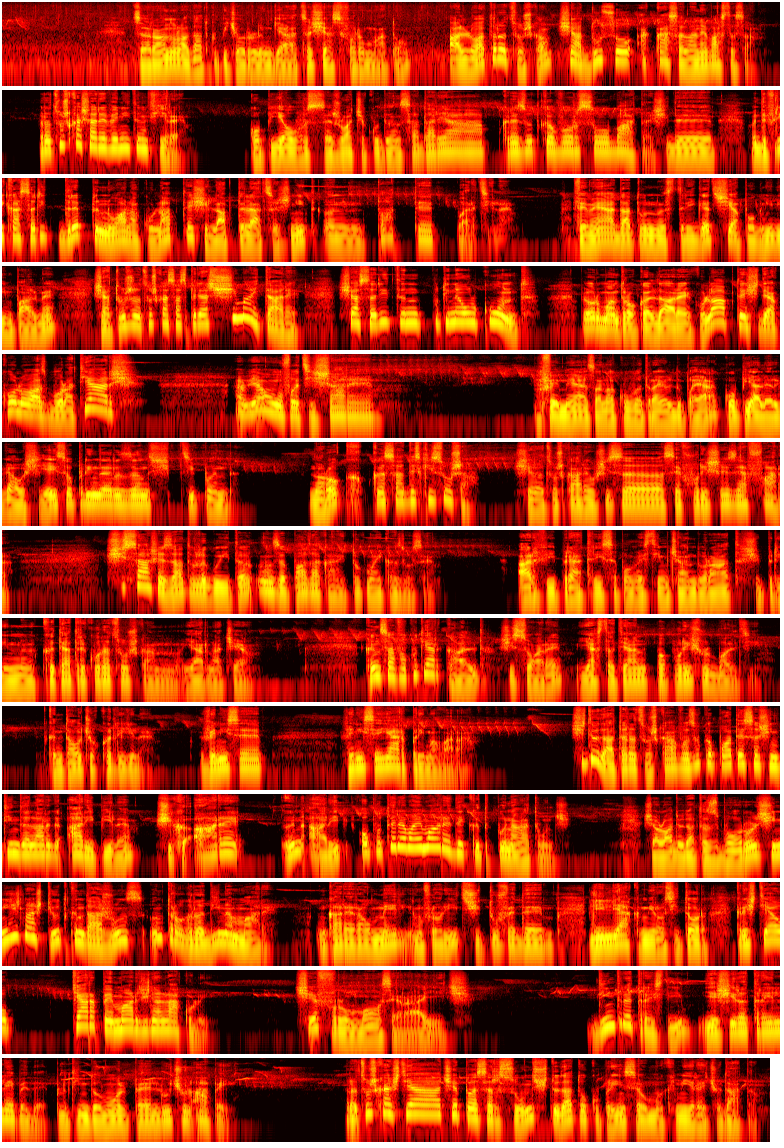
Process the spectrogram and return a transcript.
Țăranul a dat cu piciorul în gheață și a sfărâmat-o, a luat rățușca și a dus-o acasă la nevastă sa. Rățușca și-a revenit în fire. Copiii au vrut să se joace cu dânsa, dar ea a crezut că vor să o bată și de, de frică a sărit drept în oala cu lapte și laptele a țâșnit în toate părțile. Femeia a dat un strigăt și a pognit din palme și atunci rățușca s-a speriat și mai tare și a sărit în putineul cunt. Pe urmă într-o căldare cu lapte și de acolo a zburat iar și avea o înfățișare Femeia s-a luat cu vătraiul după ea, copiii alergau și ei să o prindă râzând și țipând. Noroc că s-a deschis ușa și rățușca a reușit să se furișeze afară și s-a așezat vlăguită în zăpada care tocmai căzuse. Ar fi prea trist să povestim ce a îndurat și prin câte a trecut rățușca în iarna aceea. Când s-a făcut iar cald și soare, ea stătea în păpurișul bălții. Cântau ciocările. Venise venise iar primăvara. Și deodată rățușca a văzut că poate să-și întindă larg aripile și că are în aripi o putere mai mare decât până atunci. Și-a luat deodată zborul și nici n-a știut când a ajuns într-o grădină mare, în care erau meri înfloriți și tufe de liliac mirositor, creșteau chiar pe marginea lacului. Ce frumos era aici! Dintre trestii ieșiră trei lebede, plutind omol pe luciul apei. Rățușca știa ce păsări sunt și deodată o cuprinse o mâhnire ciudată.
